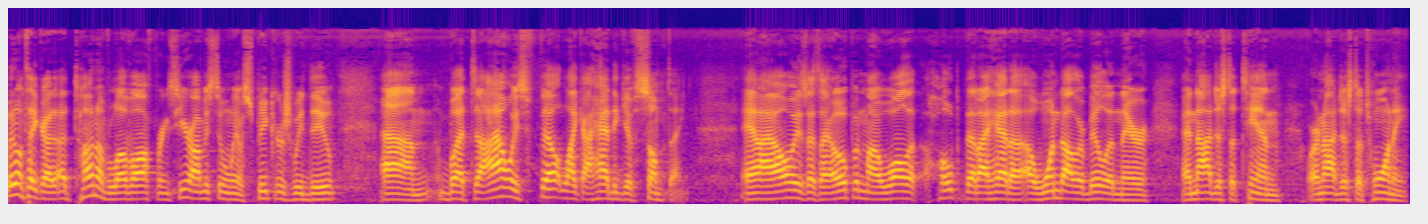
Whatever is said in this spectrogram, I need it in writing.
We don't take a, a ton of love offerings here. Obviously, when we have speakers, we do. Um, but I always felt like I had to give something. And I always, as I opened my wallet, hoped that I had a, a $1 bill in there and not just a 10 or not just a 20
